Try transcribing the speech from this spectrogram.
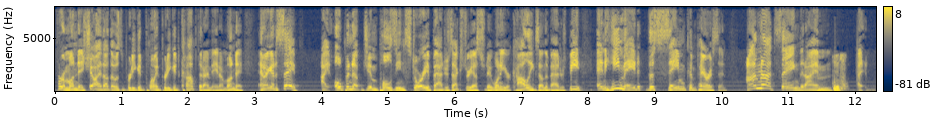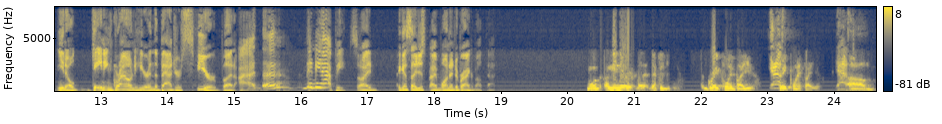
for a Monday show, I thought that was a pretty good point, pretty good comp that I made on Monday. And I got to say, I opened up Jim Polzin's story at Badgers Extra yesterday, one of your colleagues on the Badgers beat, and he made the same comparison. I'm not saying that I am, you know, gaining ground here in the Badgers sphere, but I, uh, it made me happy. So I, I guess I just I wanted to brag about that. Well, I mean, that's a great point by you. Yes. Great point by you. Yes. Um,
